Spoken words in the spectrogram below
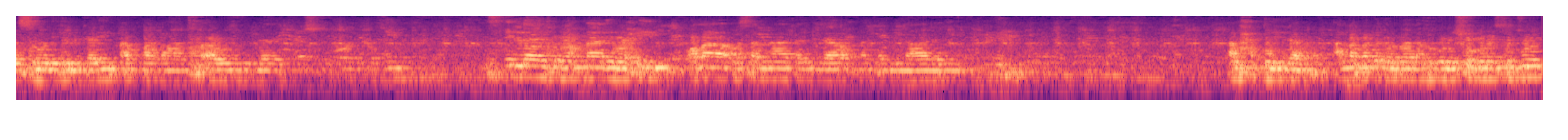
رسوله الكريم أما بعد فأعوذ بالله من الشيطان الرجيم بسم الله الرحمن الرحيم وما أرسلناك إلا رحمة للعالمين আলহামদুলিল্লাহ আল্লাহ পাকের দরবারে লাখো কোটি শুকর ও সুজুদ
